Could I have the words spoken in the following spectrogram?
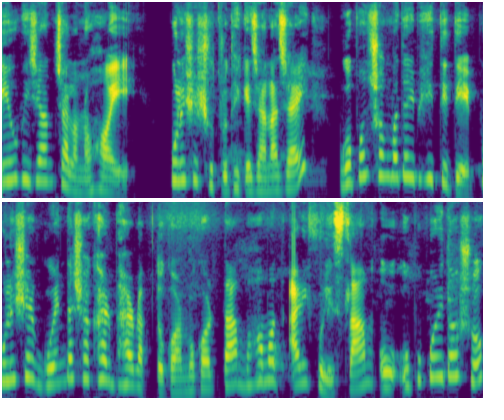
এই অভিযান চালানো হয়। পুলিশের সূত্র থেকে জানা যায়, গোপন সংবাদের ভিত্তিতে পুলিশের গোয়েন্দা শাখার ভারপ্রাপ্ত কর্মকর্তা মোহাম্মদ আরিফুল ইসলাম ও উপপরিদর্শক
